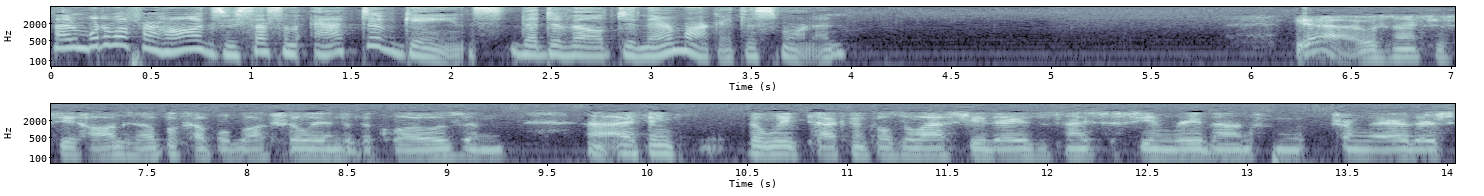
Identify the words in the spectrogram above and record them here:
And what about for hogs? We saw some active gains that developed in their market this morning. Yeah, it was nice to see hogs up a couple bucks really into the close, and uh, I think the weak technicals the last few days. It's nice to see them rebound from from there. There's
